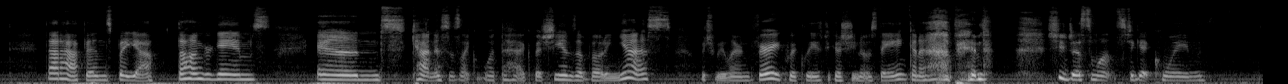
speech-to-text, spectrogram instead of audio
that happens. But yeah, the Hunger Games. And Katniss is like, what the heck? But she ends up voting yes, which we learn very quickly is because she knows they ain't gonna happen. she just wants to get Coin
